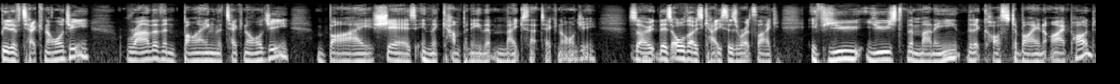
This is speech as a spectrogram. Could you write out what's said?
bit of technology, rather than buying the technology, buy shares in the company that makes that technology. So there's all those cases where it's like if you used the money that it costs to buy an iPod,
